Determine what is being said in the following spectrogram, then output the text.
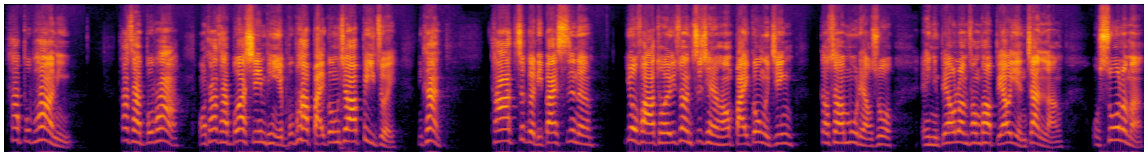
他不怕你。他才不怕哦，他才不怕习近平，也不怕白宫叫他闭嘴。你看他这个礼拜四呢，又发推算，之前好像白宫已经告诉他幕僚说：“哎，你不要乱放炮，不要演战狼。”我说了嘛，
